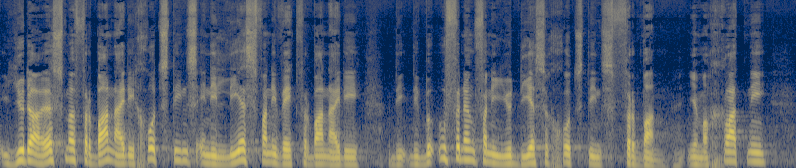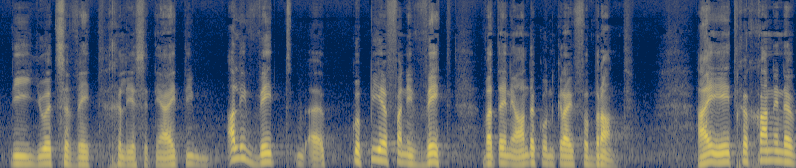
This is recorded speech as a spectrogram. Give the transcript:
Judaïsme verban, hy die godsdiens en die lees van die wet verban, hy die die die beoefening van die Judeese godsdiens verban. Jy mag glad nie die Joodse wet gelees het nie. Hy het die al die wet uh, kopieë van die wet wat hy in die hande kon kry verbrand. Hy het gegaan en 'n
